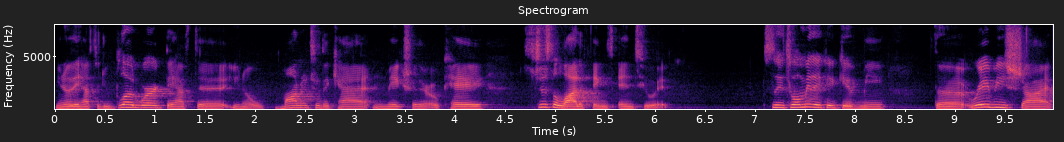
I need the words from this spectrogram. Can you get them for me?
you know they have to do blood work they have to you know monitor the cat and make sure they're okay. It's just a lot of things into it so they told me they could give me the rabies shot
